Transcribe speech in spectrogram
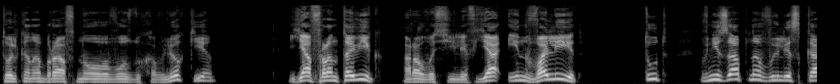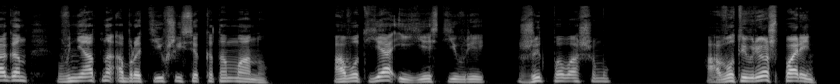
только набрав нового воздуха в легкие... «Я фронтовик!» — орал Васильев. «Я инвалид!» Тут внезапно вылез Каган, внятно обратившийся к атаману. А вот я и есть еврей. Жид, по-вашему. А вот и врешь, парень.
